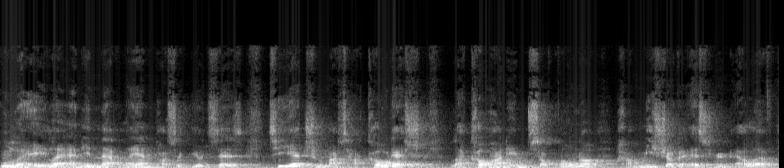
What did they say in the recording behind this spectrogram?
Ula Ela, and in that land, Pasuk Yud says, Tiyet Trumas HaKodesh, La Kohanim Safona, Chamisha ve'esrim elef,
